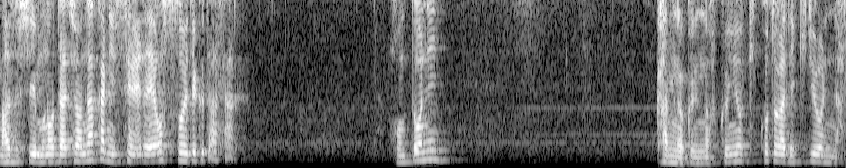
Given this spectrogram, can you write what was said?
貧しい者たちの中に精霊を注いでくださる。本当に神の国の福音を聞くことができるようになる。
